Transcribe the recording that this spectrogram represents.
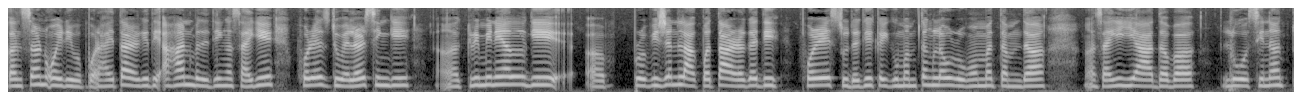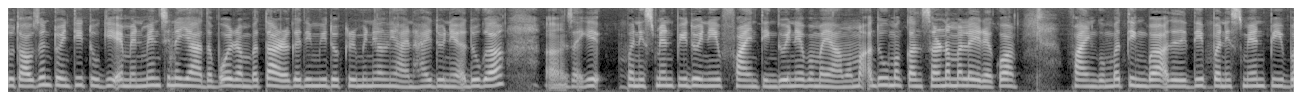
कंसर्न होब पोट है तारगे अहमदी फॉरेस्ट डुवेलर क्रिमिनल की प्रोविज़न लाप तारगदी फॉरेस्ट तुदगी कईगुमतंग यादब लो सिना टू थाउज़ेंड ट्वेंटी टू की एमेंडमेंट सिना यादब ओरब तारगदी मीदो क्रिमिनल नि हाइन हाइदुने अदुगा पनिशमेंट पीदोइनी फाइन मयाम अदुमा कंसर्न लेरेको फाइनगुम तिंग पनिशमेंट पीब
